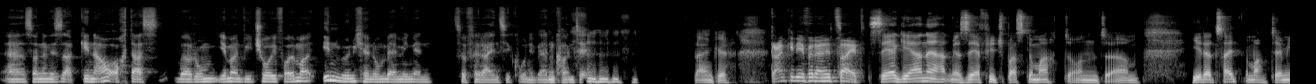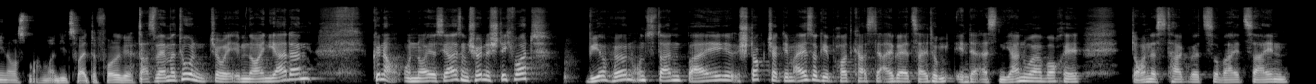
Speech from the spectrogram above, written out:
äh, sondern es ist genau auch das, warum jemand wie Joey Vollmer in München und Memmingen zur Vereinsikone werden konnte. Danke. Danke dir für deine Zeit. Sehr gerne, hat mir sehr viel Spaß gemacht und ähm, jederzeit, wir machen Termin aus, machen wir die zweite Folge. Das werden wir tun, Joey, im neuen Jahr dann. Genau, und neues Jahr ist ein schönes Stichwort. Wir hören uns dann bei Stockcheck, dem Eishockey-Podcast der Allgäuer Zeitung in der ersten Januarwoche. Donnerstag wird es soweit sein.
